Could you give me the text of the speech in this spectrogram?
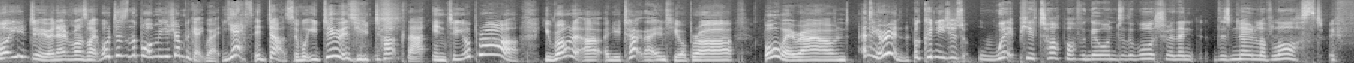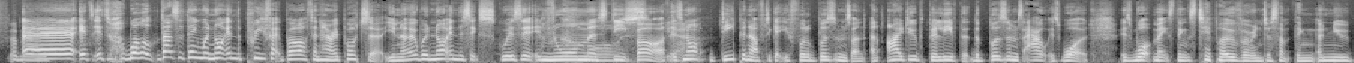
what you do, and everyone's like, well, doesn't the bottom of your jumper get wet? Yes, it does. So what you do is you tuck that into your bra. You roll it up and you tuck that into your bra all the way around and you're in. But couldn't you just whip your top off and go under the water and then there's no love lost? If a man. Uh, it's it's well, that's the thing. We're not in the prefect bath in Harry Potter. You know, we're not in this exquisite, enormous, deep bath. It's not deep enough to get you full of bosoms, and, and I do believe that the bosoms out is what is what makes things tip over into something a new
